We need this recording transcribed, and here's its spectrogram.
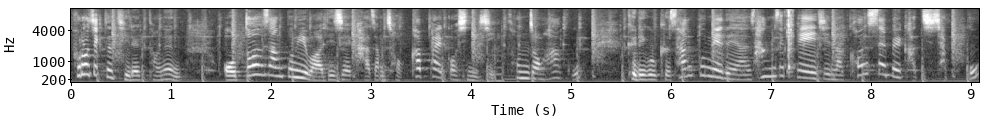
프로젝트 디렉터는 어떤 상품이 와디즈에 가장 적합할 것인지 선정하고 그리고 그 상품에 대한 상세 페이지나 컨셉을 같이 잡고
